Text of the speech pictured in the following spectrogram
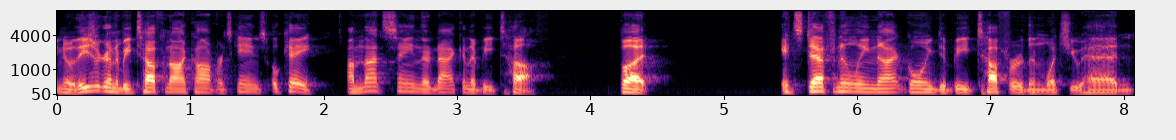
you know, these are going to be tough non conference games. Okay. I'm not saying they're not going to be tough, but it's definitely not going to be tougher than what you had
